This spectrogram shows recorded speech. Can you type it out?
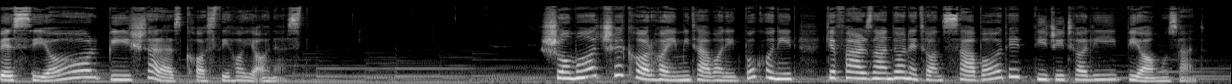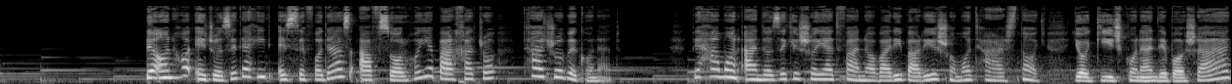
بسیار بیشتر از کاستی های آن است. شما چه کارهایی می توانید بکنید که فرزندانتان سواد دیجیتالی بیاموزند؟ به آنها اجازه دهید استفاده از افزارهای برخط را تجربه کنند. به همان اندازه که شاید فناوری برای شما ترسناک یا گیج کننده باشد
